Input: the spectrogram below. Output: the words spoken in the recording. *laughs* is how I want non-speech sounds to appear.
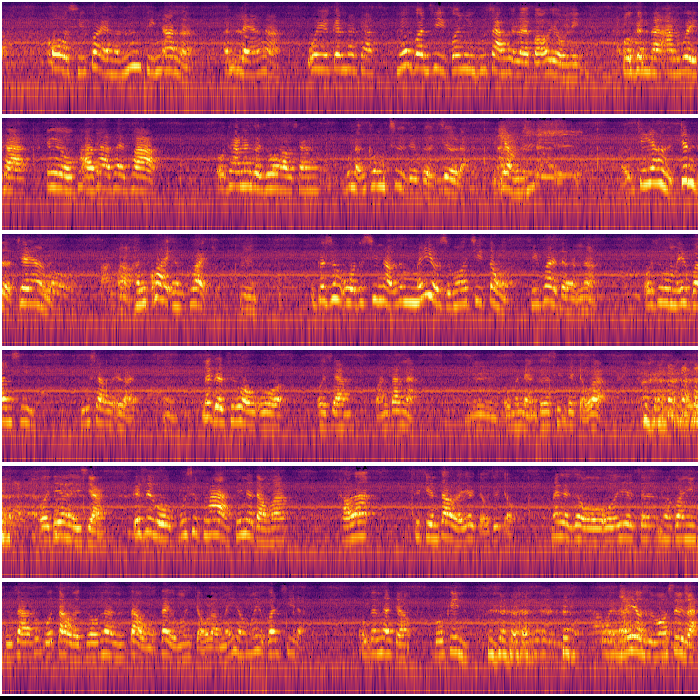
哦奇怪，很平安啊，很凉啊。我也跟他讲，没关系，观音菩萨会来保佑你。我跟他安慰他，因为我怕他太怕。哦，他那个时候好像不能控制这个劲了，这样子，这样子，真的这样子，啊，很快很快，嗯。可是我的心好像没有什么激动了，奇怪的很呐。我说没有关系，菩萨会来，嗯。那个时候我，我想完蛋了。嗯，我们两个现在走了，*laughs* 我这样想，可是我不是怕，听得懂吗？好了，时间到了要走就走。那个时候我我也说那观音菩萨，如果到了之后那人带我带我们走了，没有没有关系的。我跟他讲，不我，没有什么事了，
